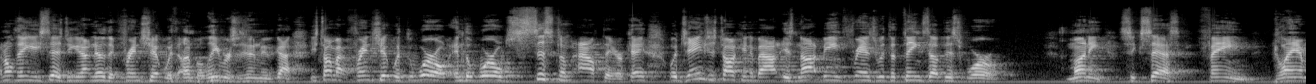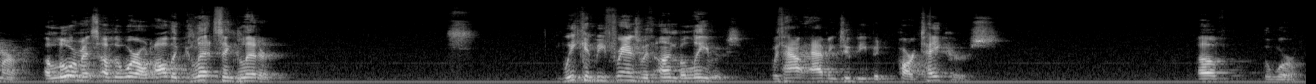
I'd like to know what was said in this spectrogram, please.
I don't think he says, Do you not know that friendship with unbelievers is enemy of God? He's talking about friendship with the world and the world system out there, okay? What James is talking about is not being friends with the things of this world. money, success, fame, glamour, allurements of the world, all the glitz and glitter. We can be friends with unbelievers without having to be partakers of the world.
